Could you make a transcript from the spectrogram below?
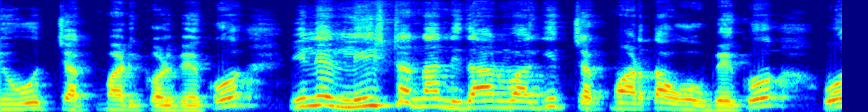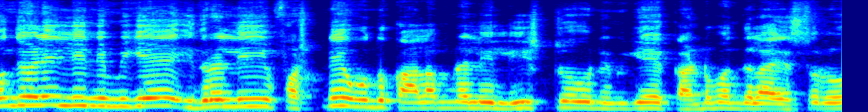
ನೀವು ಚೆಕ್ ಮಾಡಿಕೊಳ್ಬೇಕು. ಇಲ್ಲಿ ಲೀಸ್ಟ್ ಅನ್ನ ನಿಧಾನವಾಗಿ ಚೆಕ್ ಮಾಡ್ತಾ ಹೋಗ್ಬೇಕು. ಒಂದ್ ವೇಳೆ ಇಲ್ಲಿ ನಿಮಗೆ ಇದರಲ್ಲಿ ಫಸ್ಟ್ನೇ ಒಂದು ಕಾಲಮ್ನಲ್ಲಿ ಲೀಸ್ಟ್ ನಿಮಗೆ ಕಂಡು ಬಂದಿಲ್ಲ ಹೆಸರು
